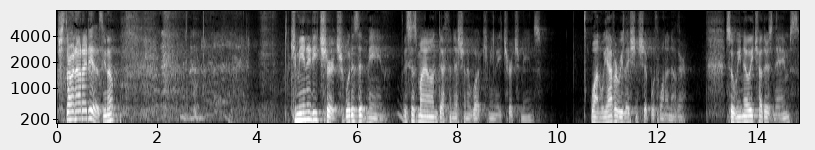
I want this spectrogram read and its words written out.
just throwing out ideas, you know? Community church, what does it mean? This is my own definition of what community church means. One, we have a relationship with one another. So we know each other's names,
